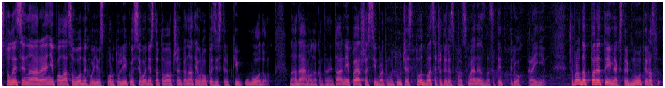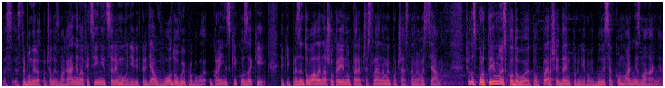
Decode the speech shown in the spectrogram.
столиці на арені Палацу водних видів спорту Ліко сьогодні стартував чемпіонат Європи зі стрибків у воду. Нагадаємо, на континентальній першості братимуть участь 124 спортсмени з 23 країн. Щоправда, перед тим як стрибнути, роз- стрибуни розпочали змагання на офіційній церемонії. Відкриття воду випробували українські козаки, які презентували нашу країну перед численними почесними гостями. Щодо спортивної складової, то в перший день турніру відбулися командні змагання.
